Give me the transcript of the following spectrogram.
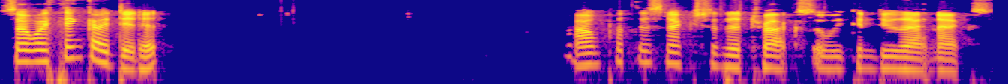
So I think I did it. I'll put this next to the truck so we can do that next.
